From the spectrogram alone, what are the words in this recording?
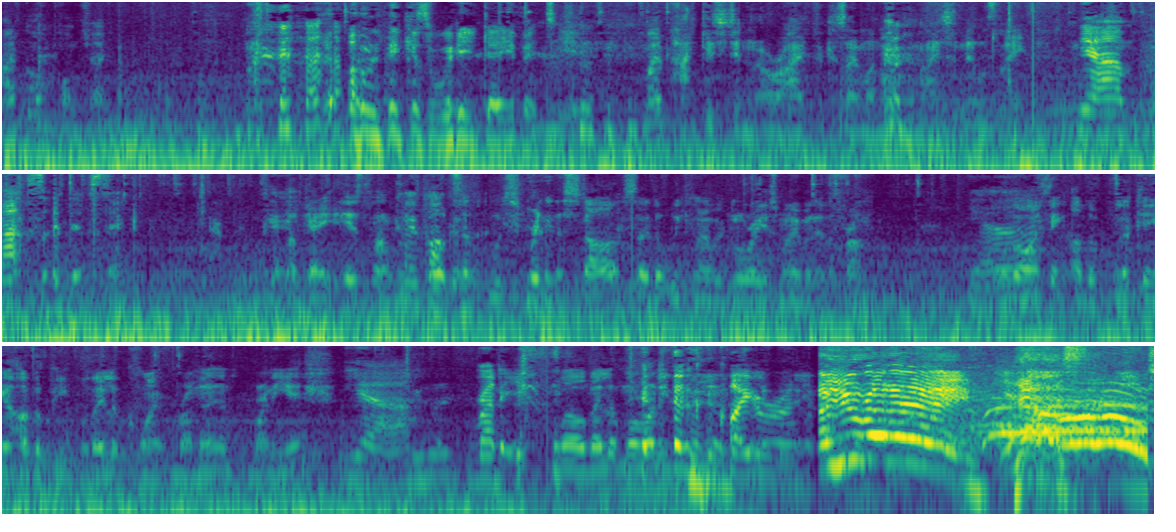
I've got a poncho. Only because we gave it to you. My package didn't arrive because I'm unorganised and it was late. Yeah, Matt's a dipstick. Okay. Okay, here's the plan. Can we We've park got to, over there? we sprint the start so that we can have a glorious moment at the front. Yeah. Although I think other looking at other people, they look quite runner, runny-ish. Yeah. Runny. Well, they look more runny than you. Quite runny. Are you ready? Yes.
